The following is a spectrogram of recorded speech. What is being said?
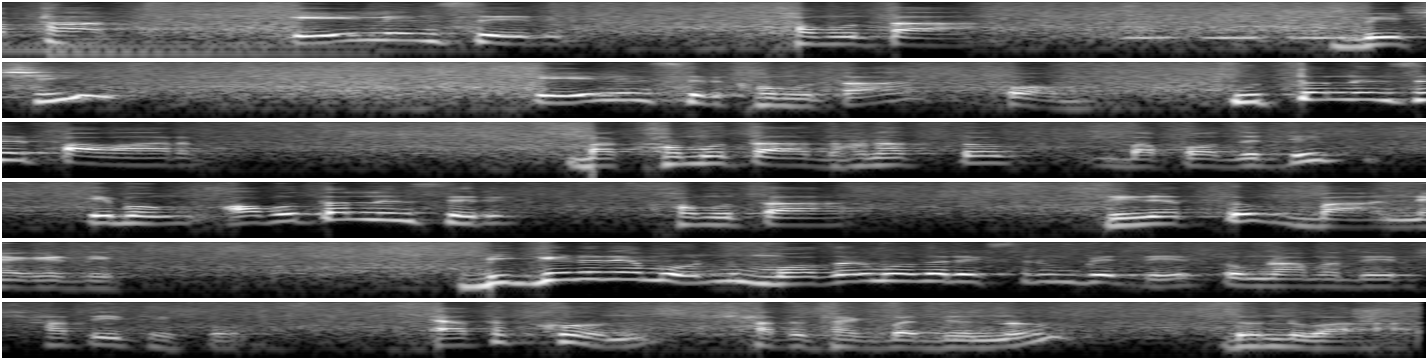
অর্থাৎ এই লেন্সের ক্ষমতা বেশি, এই লেন্সের ক্ষমতা কম। উত্তল লেন্সের পাওয়ার বা ক্ষমতা ধনাত্মক বা পজিটিভ এবং অবতল লেন্সের ক্ষমতা ঋণাত্মক বা নেগেটিভ বিজ্ঞানের এমন মজার মজার এক্সপেরিমেন্ট পেতে তোমরা আমাদের সাথেই থেকো। এতক্ষণ সাথে থাকবার জন্য ধন্যবাদ।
